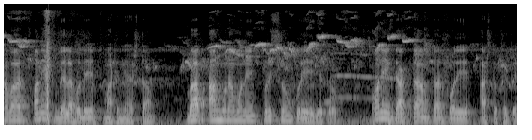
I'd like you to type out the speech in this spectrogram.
খাবার অনেক বেলা হলে মাঠে নিয়ে আসতাম। বাপ আনমোনা মনে পরিশ্রম করে যেত। অনেক ডাকতাম, তারপরে আসতো খেতে।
